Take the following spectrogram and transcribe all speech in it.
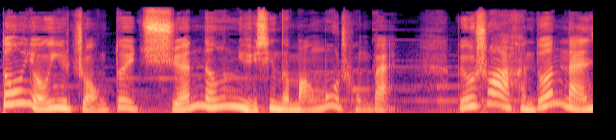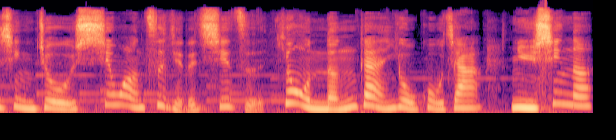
都有一种对全能女性的盲目崇拜。比如说啊，很多男性就希望自己的妻子又能干又顾家，女性呢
